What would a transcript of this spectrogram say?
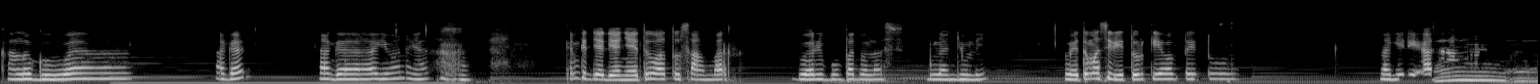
Kalau gua agak agak gimana ya? kan kejadiannya itu waktu summer 2014 bulan Juli. Gue itu masih di Turki waktu itu. Lagi di hmm, hmm.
